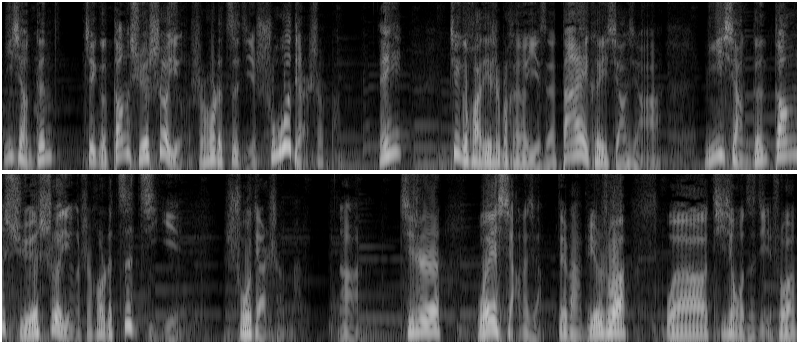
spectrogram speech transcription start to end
你想跟这个刚学摄影时候的自己说点什么？哎，这个话题是不是很有意思？大家也可以想想啊，你想跟刚学摄影时候的自己说点什么啊？其实我也想了想，对吧？比如说，我要提醒我自己说，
